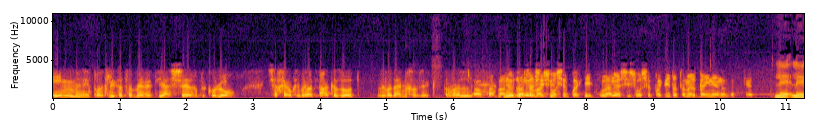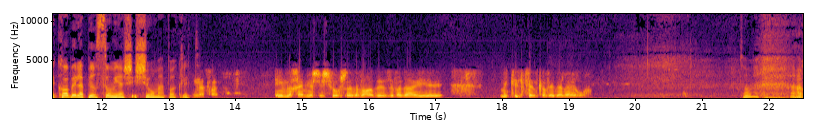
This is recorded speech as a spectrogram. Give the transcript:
אם אה, פרקליט הצמרת יאשר בקולו שאכן הוא קיבל הצעה כזאת, זה ודאי מחזק, אבל... לנו יש אישור של פרקליט הצמרת בעניין הזה, כן. לקובי לפרסום יש אישור מהפרקליט. נכון. אם לכם יש אישור של הדבר הזה, זה ודאי אה, מטיל צל כבד על האירוע. טוב, הרב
